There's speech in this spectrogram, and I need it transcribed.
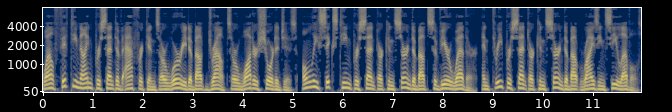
While 59% of Africans are worried about droughts or water shortages, only 16% are concerned about severe weather, and 3% are concerned about rising sea levels.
